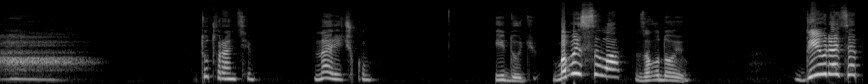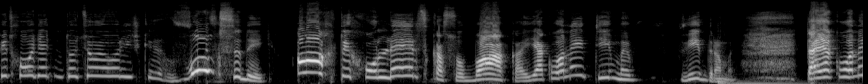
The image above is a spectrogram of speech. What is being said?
Тут вранці, на річку, ідуть баби з села за водою. Дивляться, підходять до цього річки. Вовк сидить. Ах ти холерська собака, як вони тими відрами. Та як вони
